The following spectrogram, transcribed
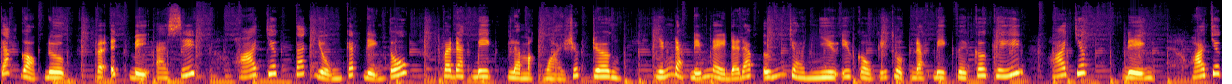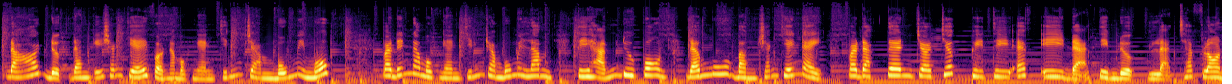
cắt gọt được và ít bị axit, hóa chất tác dụng cách điện tốt và đặc biệt là mặt ngoài rất trơn. Những đặc điểm này đã đáp ứng cho nhiều yêu cầu kỹ thuật đặc biệt về cơ khí, hóa chất, điện. Hóa chất đó được đăng ký sáng chế vào năm 1941 và đến năm 1945 thì hãng DuPont đã mua bằng sáng chế này và đặt tên cho chất PTFE đã tìm được là Teflon.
